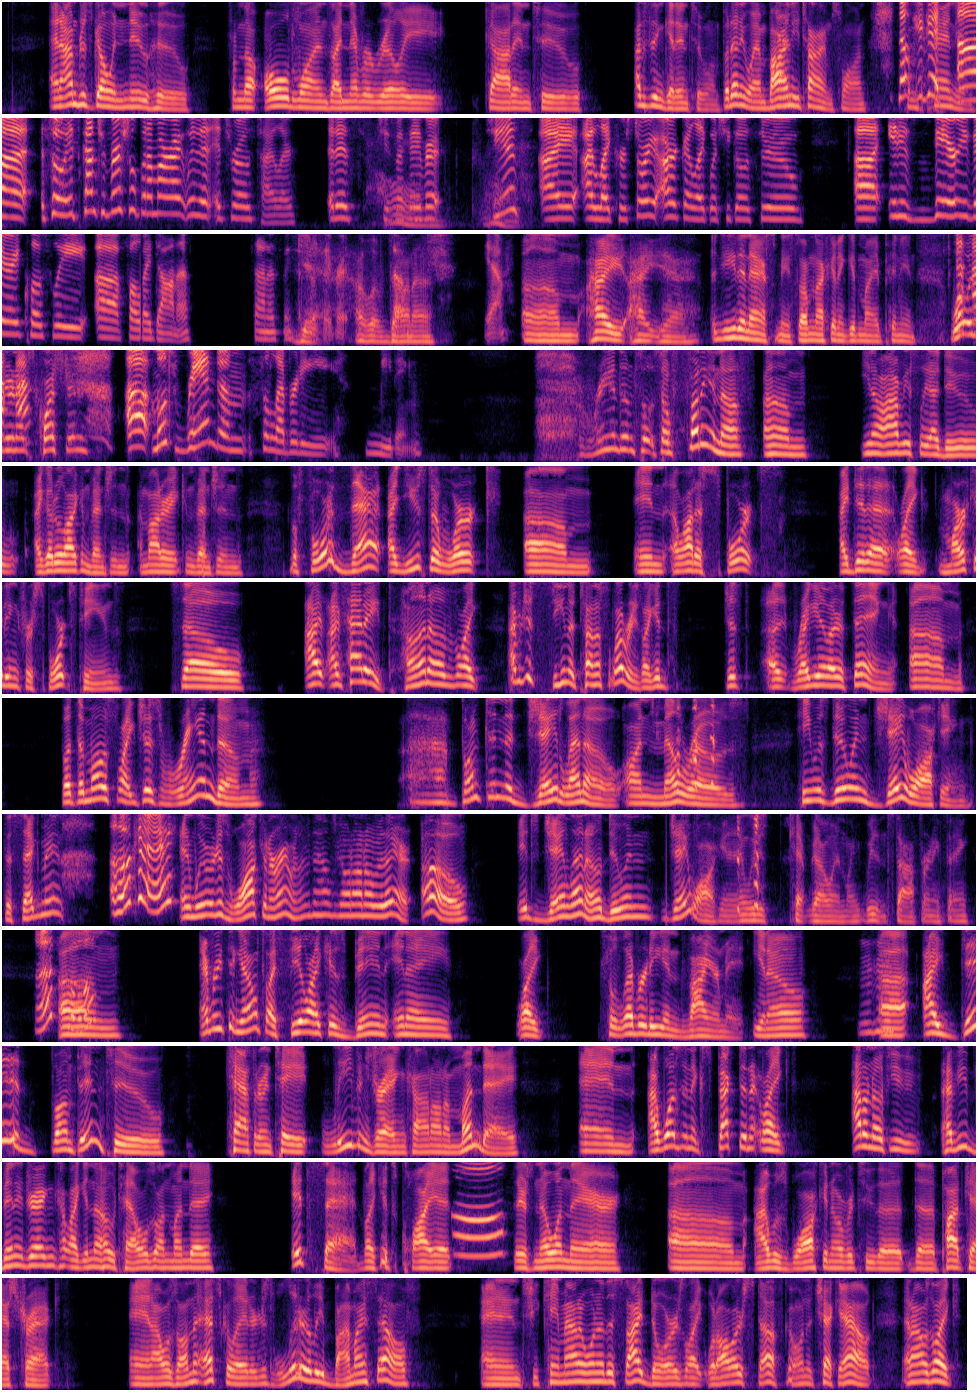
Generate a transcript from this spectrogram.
and I'm just going new Who from the old ones. I never really got into. I just didn't get into them. But anyway, I'm buying you time, Swan. Nope, you're good. Uh, so it's controversial, but I'm all right with it. It's Rose Tyler. It is. She's my Oh, favorite. She is. I I like her story arc. I like what she goes through. Uh, it is very very closely uh followed by Donna. Donna's my second Yeah, favorite. I love So, Donna. Yeah. Um. I. I. Yeah. You didn't ask me, so I'm not going to give my opinion. What was your next question? Uh, most random celebrity meeting. Random. So. So funny enough. Um. You know, obviously, I do. I go to a lot of conventions. I moderate conventions. Before that, I used to work. Um. In a lot of sports. I did a like marketing for sports teams. So I I've had a ton of like I've just seen a ton of celebrities. Like it's just a regular thing. Um but the most like just random uh bumped into Jay Leno on Melrose. he was doing jaywalking, the segment, Okay. and we were just walking around. What the hell's going on over there? Oh, it's Jay Leno doing jaywalking. And we just kept going. Like we didn't stop or anything. That's cool. Um, everything else I feel like has been in a like celebrity environment, you know? Mhm. Uh, I did bump into Catherine Tate leaving Dragon Con on a Monday, and I wasn't expecting it. Like, I don't know if you've have you been at Dragon Con like in the hotels on Monday? It's sad. Like it's quiet. Aw. There's no one there. Um, I was walking over to the the podcast track, and I was on the escalator, just literally by myself. And she came out of one of the side doors, like with all her stuff, going to check out. And I was like,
